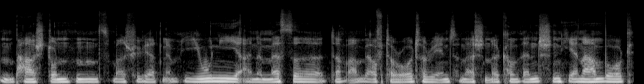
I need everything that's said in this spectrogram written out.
ein paar Stunden, zum Beispiel, wir hatten im Juni eine Messe, da waren wir auf der Rotary International Convention hier in Hamburg.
